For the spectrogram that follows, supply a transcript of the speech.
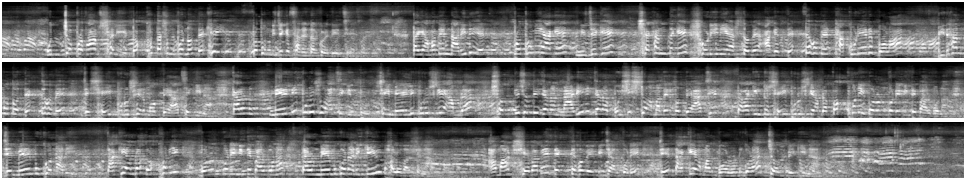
উচ্চ প্রভাবশালী দক্ষতা সম্পন্ন দেখেই প্রথম নিজেকে সারেন্ডার করে দিয়েছে। তাই আমাদের নারীদের প্রথমে আগে নিজেকে সেখান থেকে সরিয়ে নিয়ে আসতে হবে। আগে দেখতে হবে ঠাকুরের বলা বিধান মতো দেখতে হবে যে সেই পুরুষের মধ্যে আছে কিনা। কারণ মেয়েলি পুরুষও আছে কিন্তু, সেই মেয়েলি পুরুষকে আমরা সত্যি সত্যি যারা নারীর যারা বৈশিষ্ট্য আমাদের মধ্যে আছে, তারা কিন্তু সেই পুরুষকে আমরা কখনোই বরণ করে নিতে পারব না। যে মেয়ে মুখ নারী, তাকে আমরা কখনোই বরণ করে নিতে পারব না, কারণ মেয়ে মুখ নারী কেউ ভালোবাসে না। আমার সেভাবে দেখতে হবে বিচার করে যে তাকে আমার বরণ করা চলবে কিনা।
